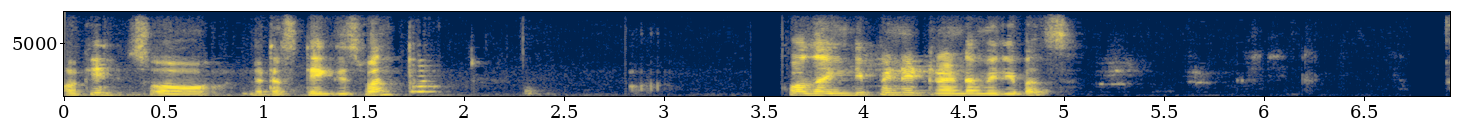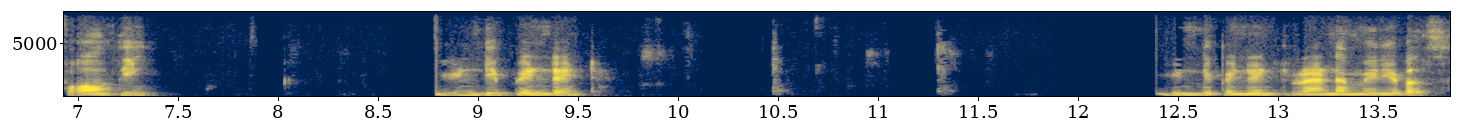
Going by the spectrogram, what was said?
OK, so let us take this one. For the independent random variables. For the independent independent random variables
